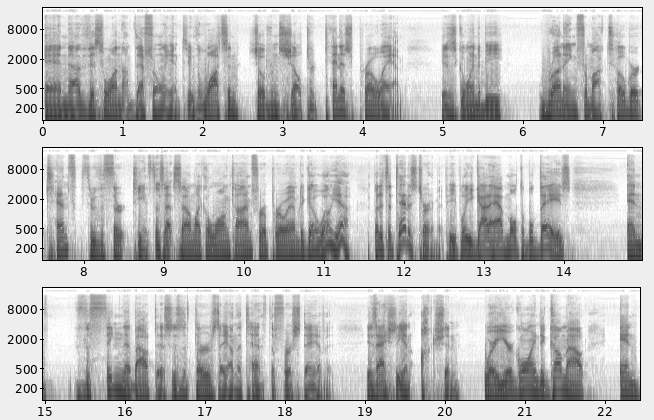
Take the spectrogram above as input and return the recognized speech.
And uh, this one I'm definitely into. The Watson Children's Shelter Tennis Pro Am is going to be running from October 10th through the 13th. Does that sound like a long time for a Pro Am to go? Well, yeah. But it's a tennis tournament, people. You got to have multiple days. And the thing about this is that Thursday on the 10th, the first day of it, is actually an auction where you're going to come out and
